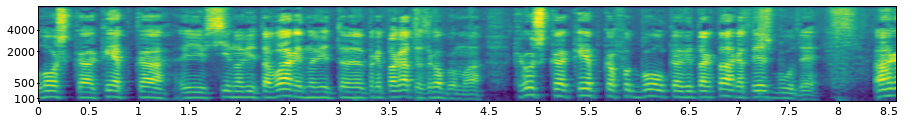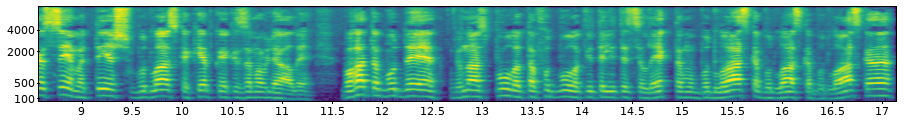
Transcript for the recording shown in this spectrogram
ложка, кепка і всі нові товари, нові е, препарати зробимо. Кружка, кепка, футболка від Артага теж буде. Агросеми теж, будь ласка, кепка, як і замовляли. Багато буде у нас пола та футболок від Elite Select, тому будь ласка, будь ласка, будь ласка,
